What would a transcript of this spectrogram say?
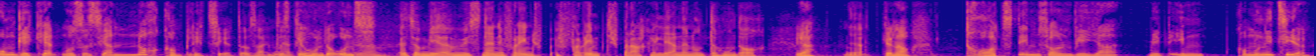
umgekehrt muss es ja noch komplizierter sein, dass ja, die Hunde uns. Ja. Also wir müssen eine Fremdsprache lernen und der Hund auch. Ja, ja. genau. Trotzdem sollen wir ja mit ihm kommunizieren.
